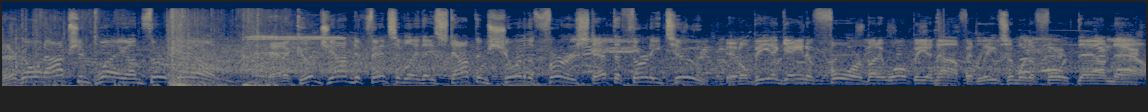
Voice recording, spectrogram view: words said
They're going option play on third down. And a good job defensively. They stop him short of the first at the 32. It'll be a gain of four, but it won't be enough. It leaves them with a fourth down now.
